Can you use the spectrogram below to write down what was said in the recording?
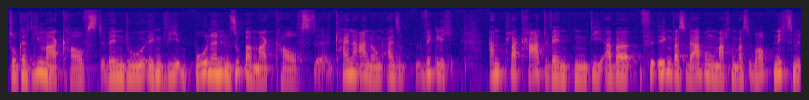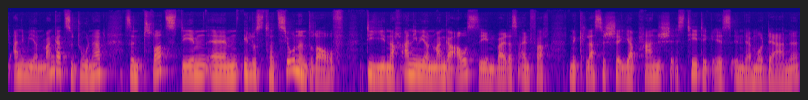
Drogeriemarkt kaufst, wenn du irgendwie Bohnen im Supermarkt kaufst, äh, keine Ahnung, also wirklich an Plakatwänden, die aber für irgendwas Werbung machen, was überhaupt nichts mit Anime und Manga zu tun hat, sind trotzdem ähm, Illustrationen drauf, die nach Anime und Manga aussehen, weil das einfach eine klassische japanische Ästhetik ist in der Moderne.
